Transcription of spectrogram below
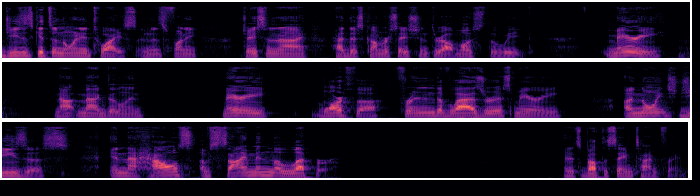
Jesus gets anointed twice, and it's funny. Jason and I had this conversation throughout most of the week. Mary, not Magdalene, Mary, Martha, friend of Lazarus, Mary, anoints Jesus in the house of Simon the leper. And it's about the same time frame.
